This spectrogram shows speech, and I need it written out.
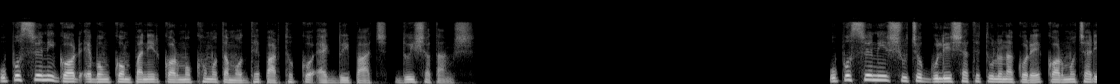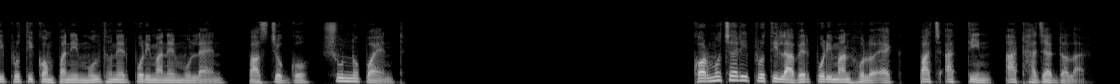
উপশ্রেণী গড় এবং কোম্পানির কর্মক্ষমতা মধ্যে পার্থক্য এক দুই পাঁচ দুই শতাংশ। উপশ্রেণীর সূচকগুলির সাথে তুলনা করে কর্মচারী প্রতি কোম্পানির মূলধনের পরিমাণের মূল্যায়ন পাঁচযোগ্য শূন্য পয়েন্ট। কর্মচারী প্রতি লাভের পরিমাণ হল এক পাঁচ আট তিন আট হাজার ডলার।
